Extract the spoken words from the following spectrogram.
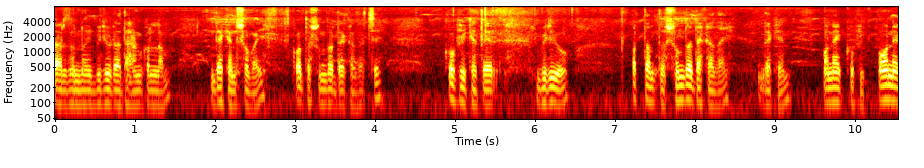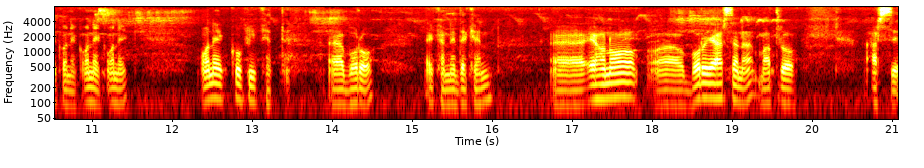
তার জন্য এই ভিডিওটা ধারণ করলাম। দেখেন সবাই, কত সুন্দর দেখা যাচ্ছে। কপি ক্ষেতের ভিডিও অত্যন্ত সুন্দর দেখা যায়। দেখেন, অনেক কপি, অনেক অনেক অনেক অনেক অনেক কপি ক্ষেত বড়। এখানে দেখেন এখনও বড়ই আসছে না, মাত্র আসছে।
